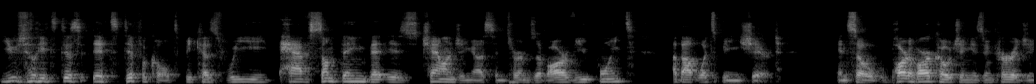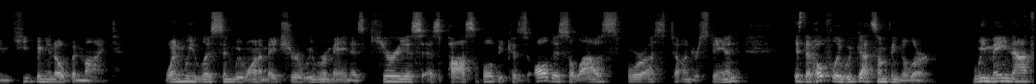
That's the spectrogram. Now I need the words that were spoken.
usually it's dis- it's difficult because we have something that is challenging us in terms of our viewpoint about what's being shared. And so part of our coaching is encouraging keeping an open mind when we listen, we want to make sure we remain as curious as possible because all this allows for us to understand is that hopefully we've got something to learn. We may not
